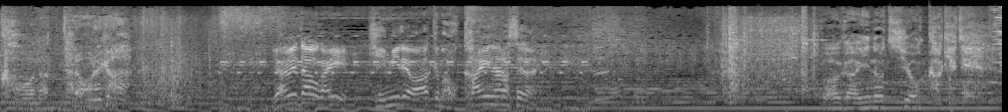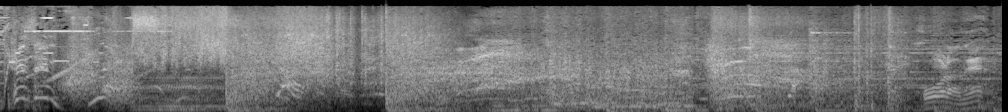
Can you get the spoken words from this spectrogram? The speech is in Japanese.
こうなったら俺が。やめた方がいい。君では悪魔を飼いならせない。我が命を懸けて。変身！ほらね。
